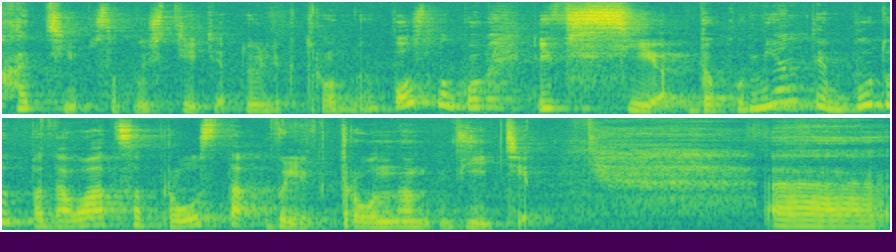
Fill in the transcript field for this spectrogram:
хотим запустить эту электронную послугу, и все документы будут подаваться просто в электронном виде. Э,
